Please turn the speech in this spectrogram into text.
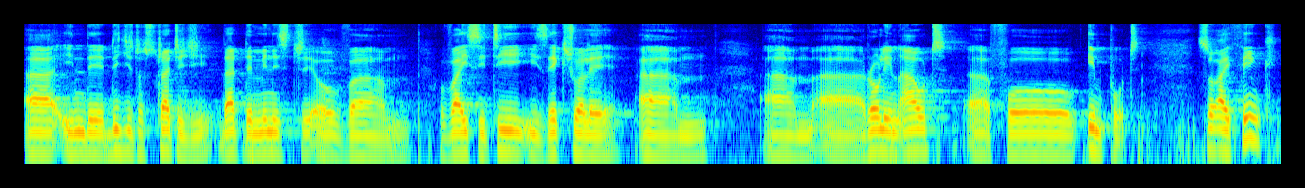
uh, in the digital strategy that the Ministry of, um, of ICT is actually um, um, uh, rolling out for input. So I think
